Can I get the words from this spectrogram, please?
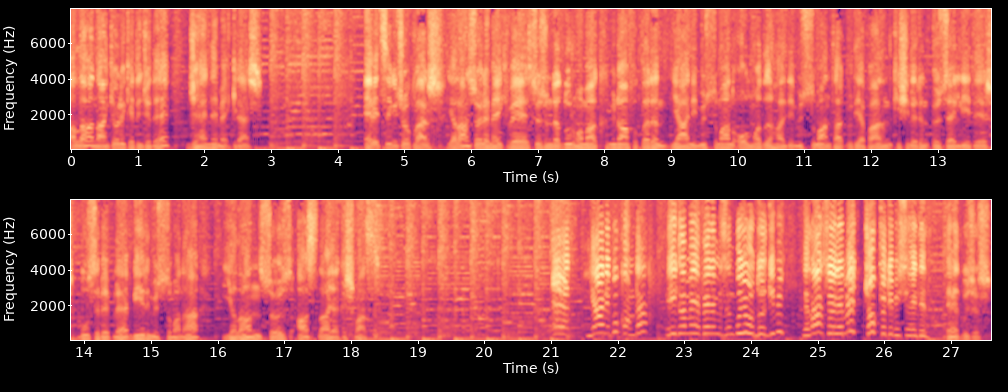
Allah'a nankörlük edince de cehenneme girer. Evet sevgili çocuklar, yalan söylemek ve sözünde durmamak münafıkların yani Müslüman olmadığı halde Müslüman taklidi yapan kişilerin özelliğidir. Bu sebeple bir Müslümana yalan söz asla yakışmaz. Peygamber Efendimizin buyurduğu gibi yalan söylemek çok kötü bir şeydir. Evet Bıcır.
